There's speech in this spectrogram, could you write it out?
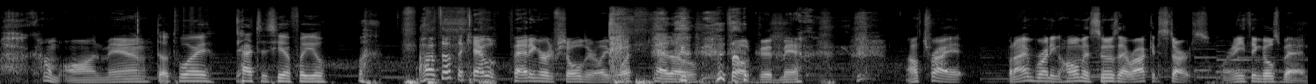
Come on, man. Don't worry. Cat is here for you. I thought the cat was patting her shoulder. Like, what? Hello. It's all good, man. I'll try it. But I'm running home as soon as that rocket starts, or anything goes bad.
